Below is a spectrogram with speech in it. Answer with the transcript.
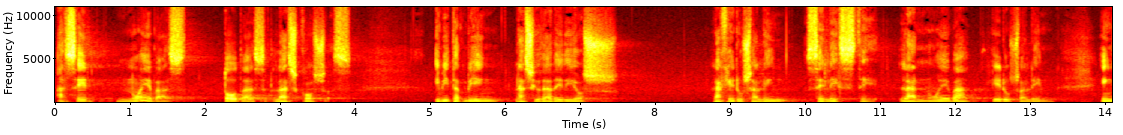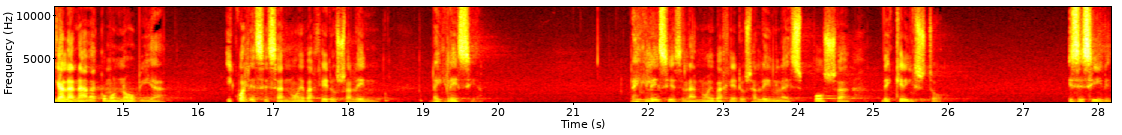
hacer nuevas todas las cosas. Y vi también la ciudad de Dios, la Jerusalén celeste, la nueva Jerusalén engalanada como novia. ¿Y cuál es esa nueva Jerusalén? La iglesia. La iglesia es la nueva Jerusalén, la esposa de Cristo. Es decir,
